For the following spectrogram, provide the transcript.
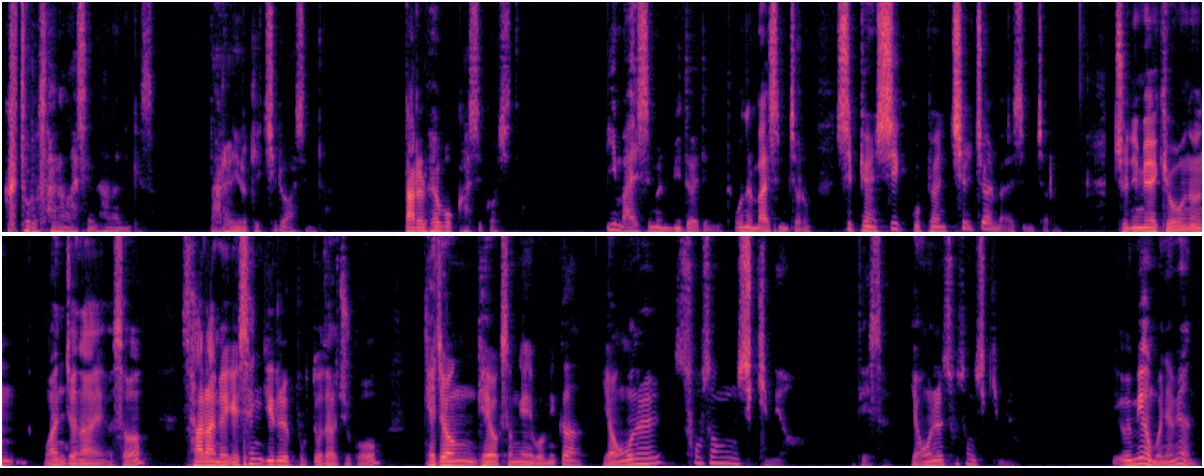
그토록 사랑하시는 하나님께서 나를 이렇게 치료하신다. 나를 회복하실 것이다. 이 말씀을 믿어야 됩니다. 오늘 말씀처럼 10편 19편 7절 말씀처럼 주님의 교훈은 완전하여서 사람에게 생기를 북돋아 주고 개정 개혁 성경에 보니까 영혼을 소성시키며 돼 있어요. 영혼을 소성시키며 의미가 뭐냐면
